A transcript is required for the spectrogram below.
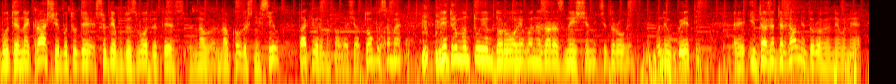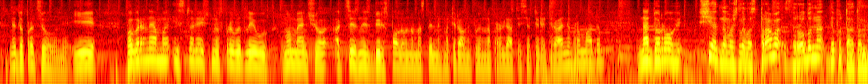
бути найкращою, бо туди сюди будуть зводити навколишніх сіл, так, Юрій Михайлович, автобусами. Відремонтуємо дороги, вони зараз знищені, ці дороги, вони вбиті. Е, І навіть державні дороги вони, вони недопрацьовані. І повернемо історично справедливий момент, що акцизний збір з паливно-мастильних матеріалів повинен направлятися територіальним громадам на дороги Ще одна важлива справа зроблена депутатом.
